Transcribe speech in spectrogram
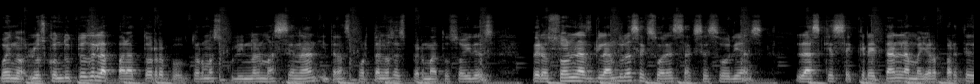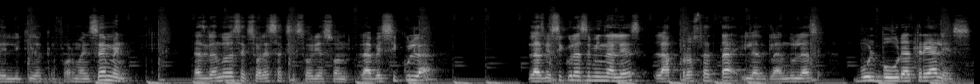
Bueno, los conductos del aparato reproductor masculino almacenan y transportan los espermatozoides, pero son las glándulas sexuales accesorias las que secretan la mayor parte del líquido que forma el semen. Las glándulas sexuales accesorias son la vesícula, las vesículas seminales, la próstata y las glándulas bulbouretreales.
